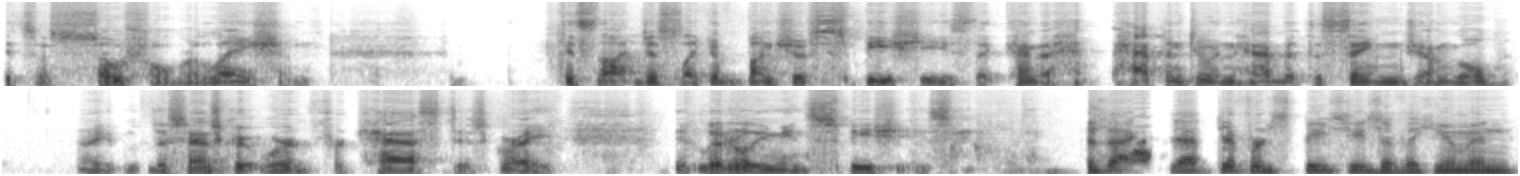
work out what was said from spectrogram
It's a social relation. It's not just like a bunch of species that kind of ha- happen to inhabit the same jungle right? The Sanskrit word for caste is great. It literally means species. Does that, that different species of a human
